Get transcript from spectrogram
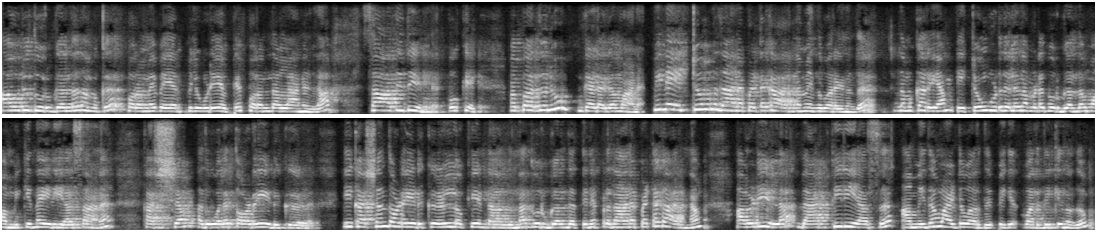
ആ ഒരു ദുർഗന്ധം നമുക്ക് പുറമെ വേർപ്പിലൂടെയൊക്കെ പുറന്തള്ളാനുള്ള സാധ്യതയുണ്ട്. ഓക്കെ. അപ്പൊ അതൊരു ഘടകമാണ്. പിന്നെ ഏറ്റവും പ്രധാനപ്പെട്ട കാരണം എന്ന് പറയുന്നത് നമുക്കറിയാം ഏറ്റവും കൂടുതൽ നമ്മുടെ ദുർഗന്ധം വമിക്കുന്ന ഏരിയാസ് ആണ് കഷം അതുപോലെ തൊടയിടുക്കുകൾ. ഈ കഷം തൊടയിടുക്കുകളിലൊക്കെ ഉണ്ടാകുന്ന ദുർഗന്ധത്തിന് പ്രധാനപ്പെട്ട കാരണം അവിടെയുള്ള ബാക്ടീരിയാസ് അമിതമായിട്ട് വർദ്ധിപ്പിക്ക വർദ്ധിക്കുന്നതും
